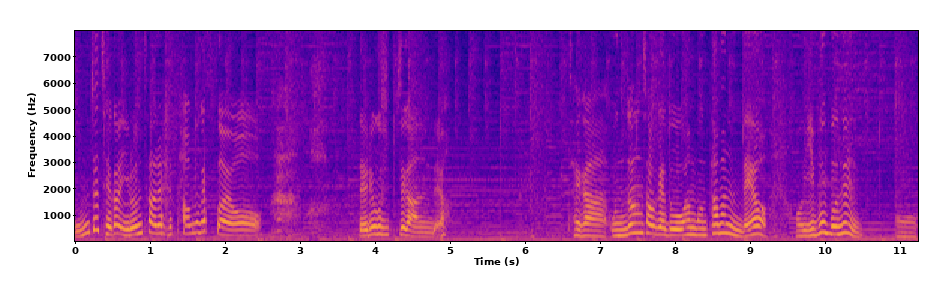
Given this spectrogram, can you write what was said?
언제 제가 이런 차를 타보겠어요. 내리고 싶지가 않은데요. 제가 운전석에도 한번 타봤는데요. 어, 이 부분은 어,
